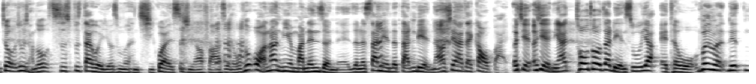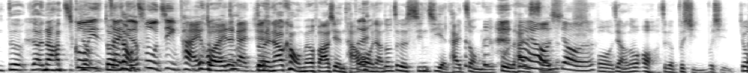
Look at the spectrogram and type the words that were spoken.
就就想说是不是待会有什么很奇怪的事情要发生了？我说哇，那你也蛮能忍的，忍了三年的单恋，然后现在在告白，而且而且你还偷偷在脸书要艾特我，不是不是，你就要让他故意在你的附近徘徊的感觉对，然后看我没有发现他，哦我想说这个心机也太重了，也不得太太好。笑了。哦，这样说哦，这个不行不行。就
